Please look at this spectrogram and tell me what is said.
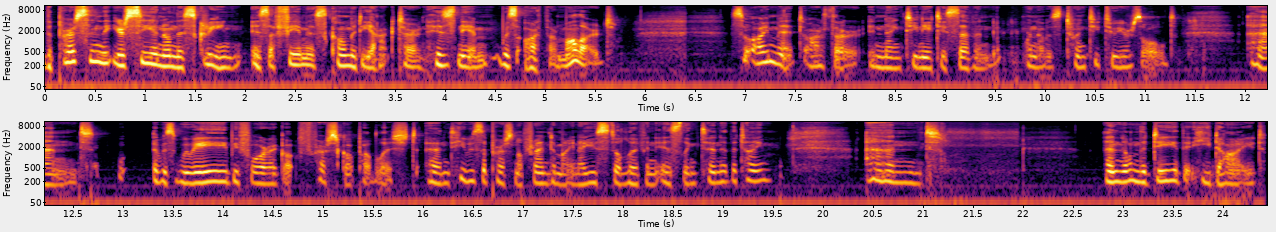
the person that you're seeing on the screen is a famous comedy actor and his name was Arthur Mullard. So I met Arthur in 1987 when I was 22 years old and it was way before I got first got published and he was a personal friend of mine. I used to live in Islington at the time and and on the day that he died,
